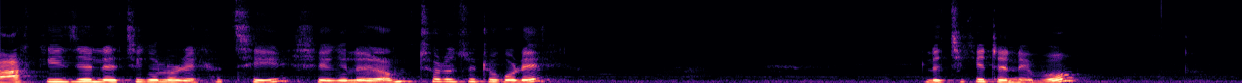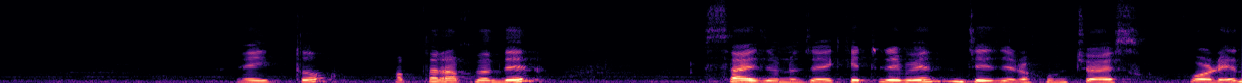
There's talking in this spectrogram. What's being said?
বাকি যে লেচিগুলো রেখেছি, সেগুলো এরকম ছোটো ছোটো করে লেচি কেটে নেব। এই তো আপনারা আপনাদের সাইজ অনুযায়ী কেটে নেবেন, যে যেরকম চয়েস করেন।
